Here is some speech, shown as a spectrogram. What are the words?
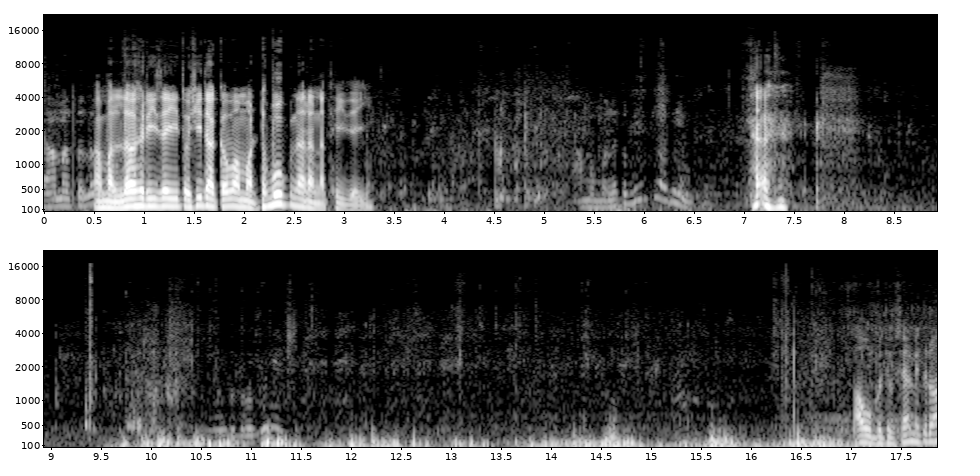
આમાં લહેરી જઈએ આમાં લહરી જાય તો સીધા કવામાં ઢબુકનારાના થઈ જાય. આવું બધું છે મિત્રો.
